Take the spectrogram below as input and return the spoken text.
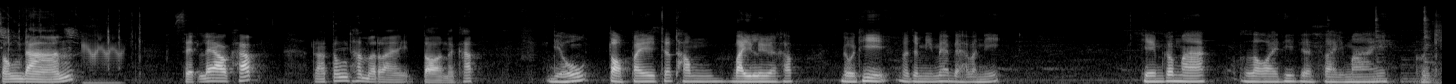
สองด่าน เสร็จแล้วครับ เราต้องทำอะไรต่อนะครับ เดี๋ยวต่อไปจะทำใบเรือครับ โดยที่เราจะมีแม่แบบอันนี้ เจมส์ก็มาร์กรอยที่จะใส่ไม้ โอเค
